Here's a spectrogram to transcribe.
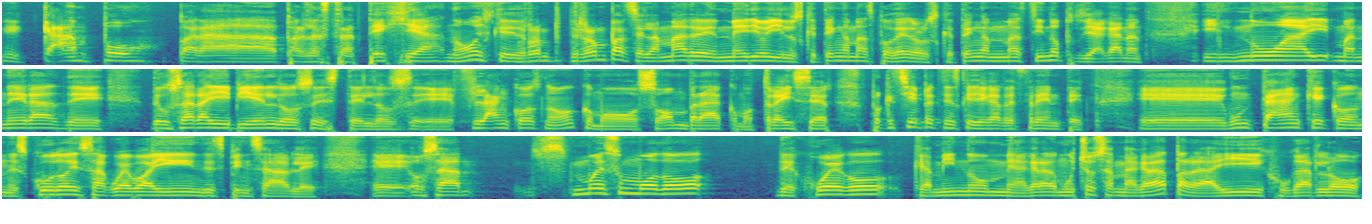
eh, campo para, para, la estrategia, ¿no? Es que rompanse la madre en medio y los que tengan más poder o los que tengan más tino, pues ya ganan. Y no hay manera de, de usar ahí bien los, este, los eh, flancos, ¿no? Como sombra, como tracer, porque siempre tienes que llegar de frente. Eh, un tanque con escudo es a huevo ahí indispensable. o sea, es un modo de juego que a mí no me agrada mucho. O sea, me agrada para ahí jugarlo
